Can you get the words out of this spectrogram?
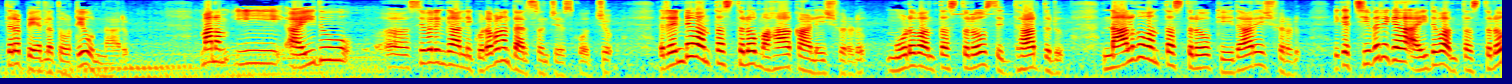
ఇతర పేర్లతోటి ఉన్నారు. మనం ఈ ఐదు శివలింగాల్ని కూడా మనం దర్శనం చేసుకోవచ్చు. రెండవ అంతస్తులో మహాకాళేశ్వరుడు మూడవ అంతస్తులో సిద్ధార్థుడు నాలుగవ అంతస్తులో కేదారేశ్వరుడు ఇక చివరిగా ఐదవ అంతస్తులో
